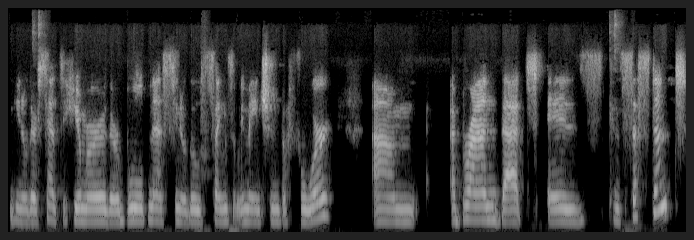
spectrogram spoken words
you know their sense of humor, their boldness, you know those things that we mentioned before. Um, a brand that is consistent.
